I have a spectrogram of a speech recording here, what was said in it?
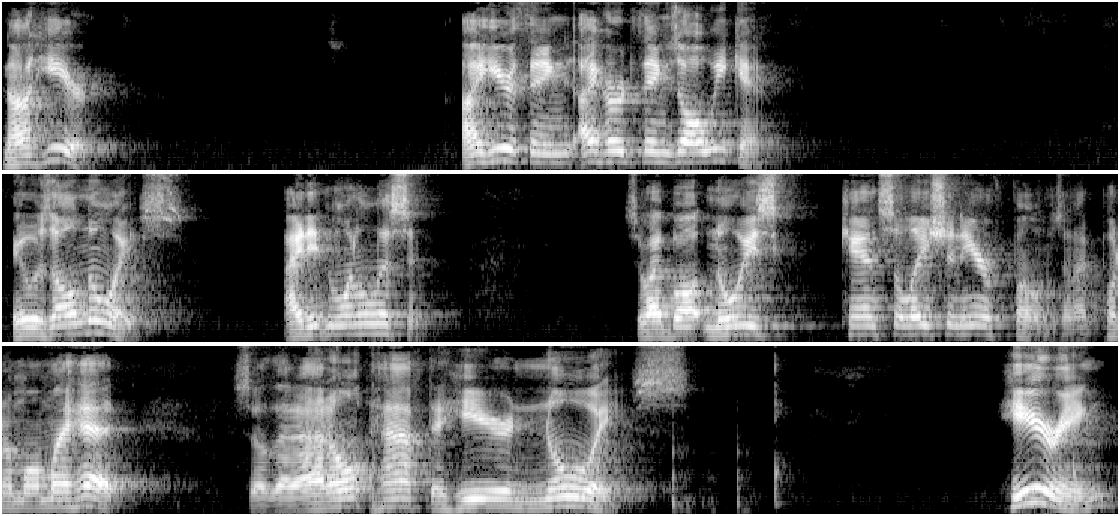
Not here. I hear things, I heard things all weekend. It was all noise. I didn't want to listen. So I bought noise cancellation earphones and I put them on my head so that I don't have to hear noise. Hearing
